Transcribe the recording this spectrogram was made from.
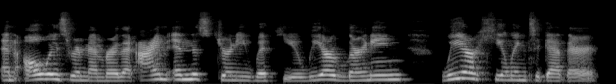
And always remember that I'm in this journey with you. We are learning, we are healing together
